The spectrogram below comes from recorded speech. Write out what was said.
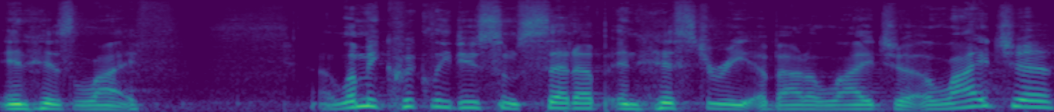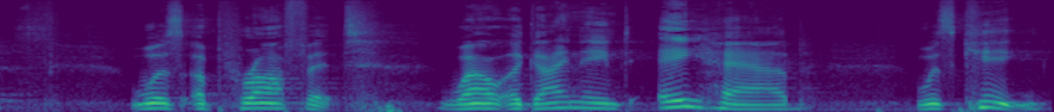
in his life. Uh, let me quickly do some setup and history about Elijah. Elijah was a prophet, while a guy named Ahab was king.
